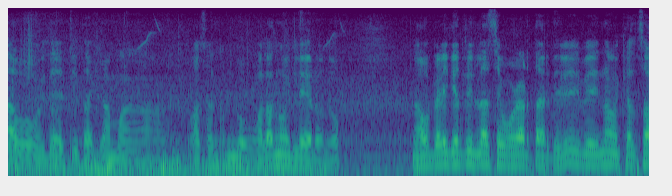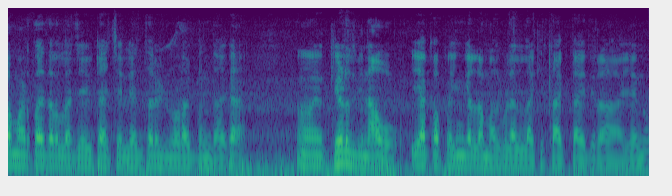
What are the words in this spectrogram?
ನಾವು ಇದೇ ತೀತ ಗ್ರಾಮ ವಾಸ ನಮ್ಮದು ಹೊಲನೂ ಇಲ್ಲೇ ಇರೋದು. ನಾವು ಬೆಳಗ್ಗೆ ಎದ್ದು ಇಲ್ಲಾಸೆ ಓಡಾಡ್ತಾ ಇರ್ತೀವಿ. ಇನ್ನೂ ಕೆಲಸ ಮಾಡ್ತಾ ಇದ್ದಾರಲ್ಲ ಜೈ ಇಟಾಚಲ್ಲಿ ಅಂತೇಳಿ ನೋಡೋಕೆ ಬಂದಾಗ ಕೇಳಿದ್ವಿ ನಾವು, ಯಾಕಪ್ಪ ಹಿಂಗೆಲ್ಲ ಮರಗಳೆಲ್ಲ ಕಿತ್ತಾಕ್ತಾ ಇದ್ದೀರಾ? ಏನು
